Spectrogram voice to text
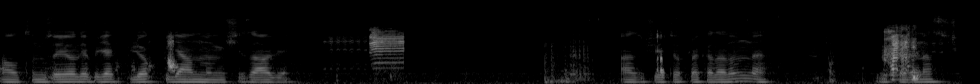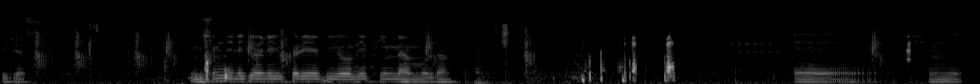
Altımıza yol yapacak blok bile almamışız abi. Az bir şey toprak alalım da yukarı nasıl çıkacağız? Şimdi şimdilik öyle yukarıya bir yol yapayım ben buradan. Ee, şimdi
